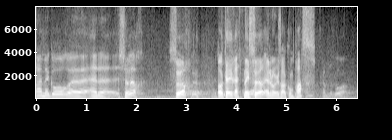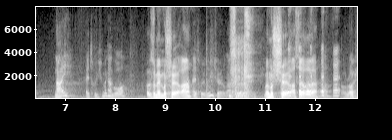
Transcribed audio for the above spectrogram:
Nei, vi går eh, Er det sør? Sør? OK, retning sør. Er det noen som har kompass? Nei, jeg tror ikke vi kan gå. Så vi må kjøre? Jeg tror vi må kjøre sør. Vi må kjøre sørover? OK.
